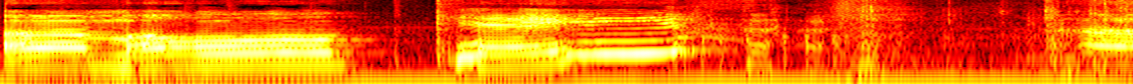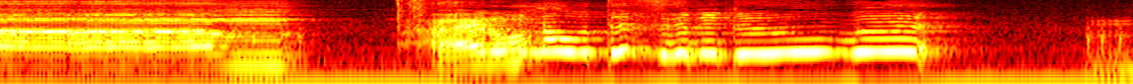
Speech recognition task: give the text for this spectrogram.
Um, okay. um, I don't know what this is gonna do, but. Hmm?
